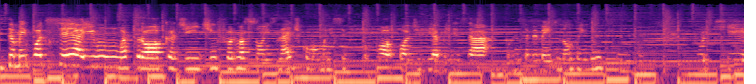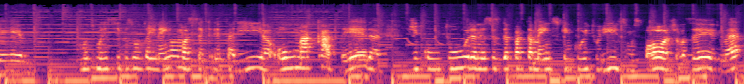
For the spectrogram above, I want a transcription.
E também pode ser aí uma troca de, de informações, né, de como o município pode viabilizar o recebimento não tendo um fundo, porque muitos municípios não têm nenhuma secretaria ou uma cadeira de cultura nesses departamentos que inclui turismo, esporte, lazer, né?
